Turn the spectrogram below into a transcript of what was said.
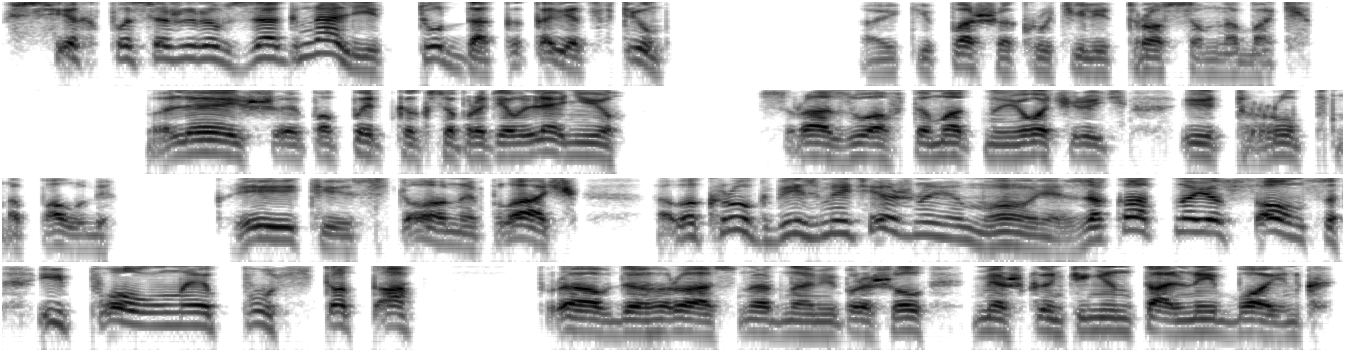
Всех пассажиров загнали туда, как овец в трюм а экипаж окрутили тросом на баке. Малейшая попытка к сопротивлению, сразу автоматная очередь и труп на палубе. Крики, стоны, плач, а вокруг безмятежное море, закатное солнце и полная пустота. Правда, раз над нами прошел межконтинентальный Боинг.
